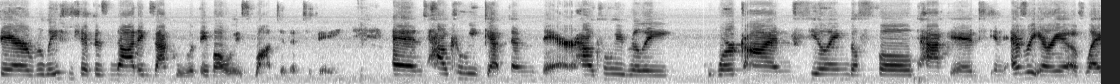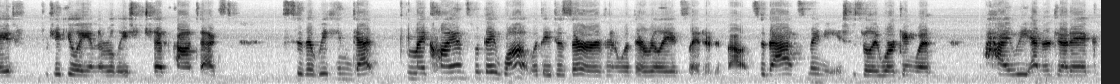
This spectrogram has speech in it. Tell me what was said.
their relationship is not exactly what they've always wanted it to be. And how can we get them there? How can we really work on feeling the full package in every area of life, particularly in the relationship context, so that we can get my clients what they want, what they deserve, and what they're really excited about. So that's my niche is really working with highly energetic,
